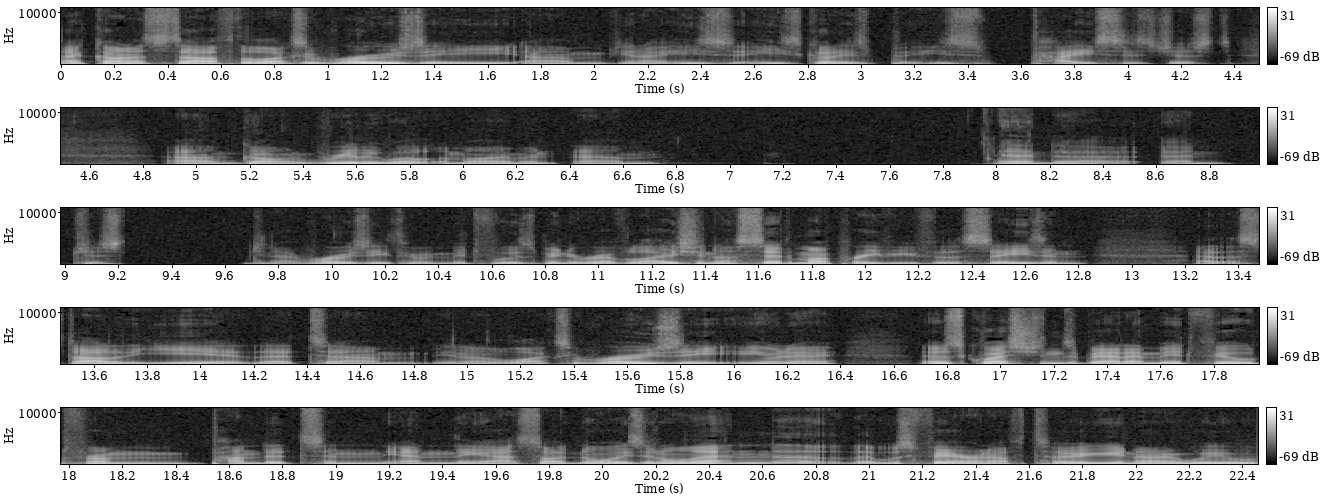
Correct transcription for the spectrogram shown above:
that kind of stuff. The likes of Rozee, um, you know, he's he's got his his pace is just um, going really well at the moment, um, and uh, and just you know, Rozee through midfield has been a revelation. I said in my preview for the season at the start of the year that um, you know the likes of Rozee, you know, there was questions about our midfield from pundits and, and the outside noise and all that, and uh, that was fair enough too. You know, we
